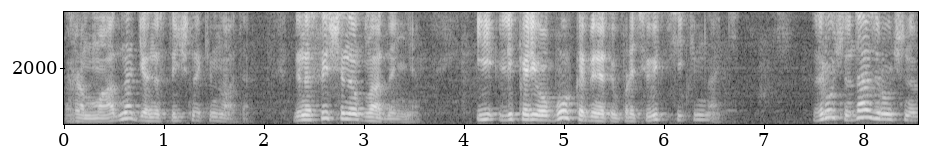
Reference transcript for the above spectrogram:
Громадна діагностична кімната, де насищене обладнання. І лікарі обох кабінетів працюють в цій кімнаті. Зручно, так, да, зручно.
